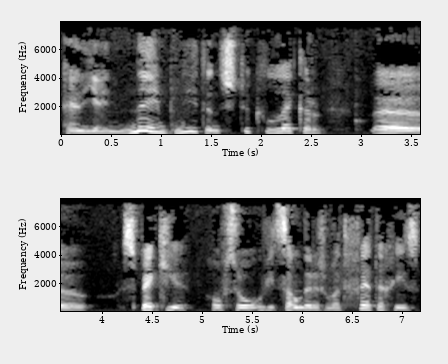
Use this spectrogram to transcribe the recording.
en jij neemt niet een stuk lekker uh, spekje, of zo, of iets anders wat vettig is,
